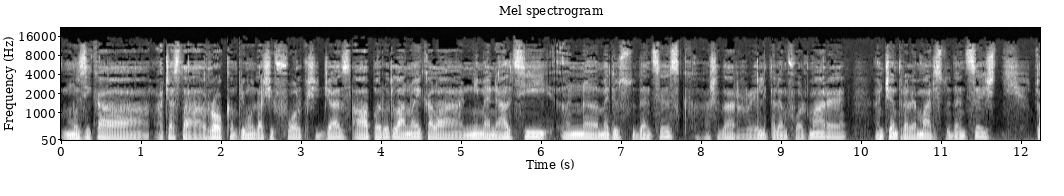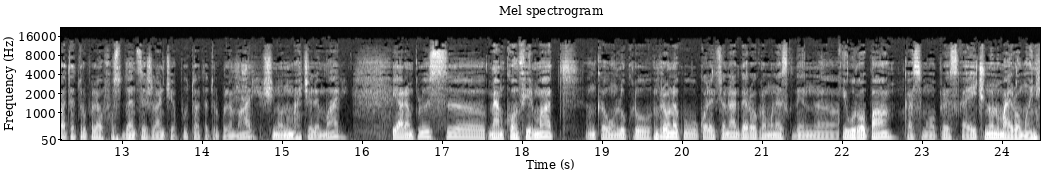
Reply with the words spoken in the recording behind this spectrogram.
Muzica aceasta rock rock, în primul rând, dar și folk și jazz, a apărut la noi ca la nimeni alții în uh, mediul studențesc, așadar elitele în formare, în centrele mari studențești, toate trupele au fost studențești la început, toate trupele mari și nu numai cele mari. Iar în plus uh, mi-am confirmat încă un lucru împreună cu colecționari de rock românesc din uh, Europa, ca să mă opresc aici, nu numai români.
